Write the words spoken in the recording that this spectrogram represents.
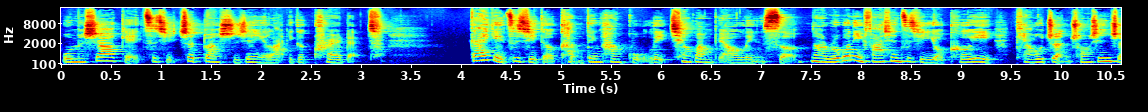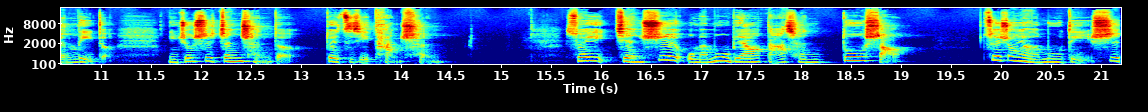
我们是要给自己这段时间以来一个 credit。该给自己的肯定和鼓励，千万不要吝啬。那如果你发现自己有可以调整、重新整理的，你就是真诚的对自己坦诚。所以，检视我们目标达成多少，最重要的目的是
